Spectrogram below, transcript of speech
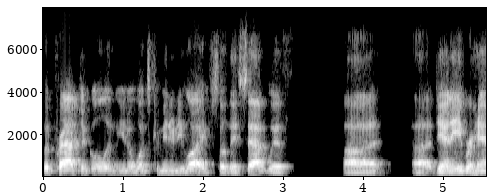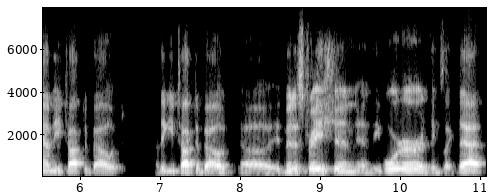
but practical and, you know, what's community life. So they sat with uh, uh, Dan Abraham. He talked about, I think he talked about uh, administration and the order and things like that.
